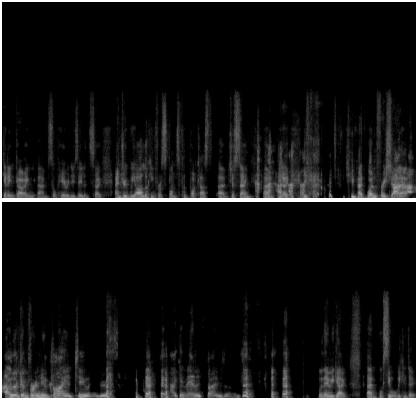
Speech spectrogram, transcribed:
getting going um, sort of here in New Zealand. So Andrew, we are looking for a sponsor for the podcast. Uh, just saying, um, you know, you've, you've, had one free shout out. I'm um, looking for a new client too, Andrew. I can manage time zones. well, there we go. Um, we'll see what we can do.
